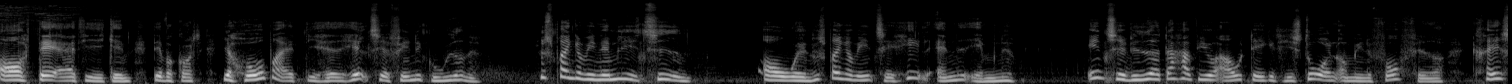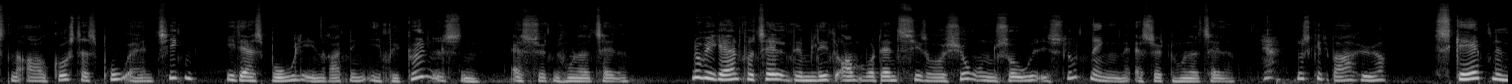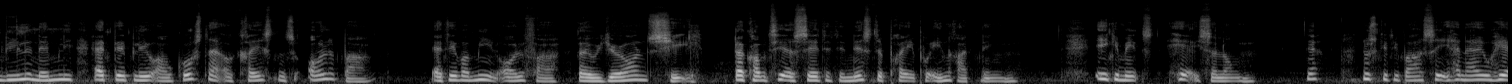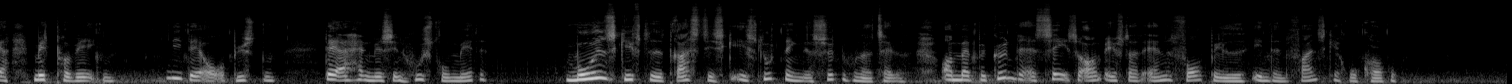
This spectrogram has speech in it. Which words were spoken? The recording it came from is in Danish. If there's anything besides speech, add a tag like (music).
Åh, det er de igen. Det var godt. Jeg håber, at de havde held til at finde guderne. Nu springer vi nemlig i tiden, og øh, nu springer vi ind til et helt andet emne. Indtil videre, der har vi jo afdækket historien om mine forfædre, Kristen og Augustas brug af antikken i deres boligindretning i begyndelsen af 1700-tallet. Nu vil jeg gerne fortælle dem lidt om, hvordan situationen så ud i slutningen af 1700-tallet. Ja, nu skal de bare høre. Skæbnen ville nemlig, at det blev Augusta og Kristens oldebarn. Ja, det var min oldefar, Rev Jørgens sjæl, der kom til at sætte det næste præg på indretningen. Ikke mindst her i salongen. Ja, nu skal de bare se, han er jo her midt på væggen. Lige der over bysten. Der er han med sin hustru Mette. Moden skiftede drastisk i slutningen af 1700-tallet, og man begyndte at se sig om efter et andet forbillede end den franske rokoko.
